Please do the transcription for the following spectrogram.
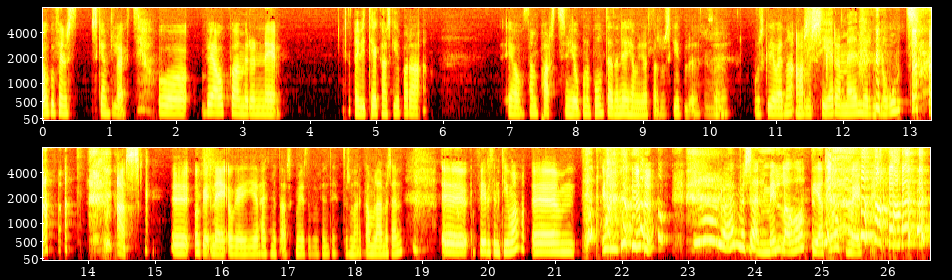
okkur finnst skemmtilegt. Já. og við ákvaðum í rauninni ef ég tek kannski bara já, þann part sem ég hef búin að punta þetta niður hjá mér, ég ætla svo skiplu búin að skrifa hérna, Hann að ask, séra með mér nót. Ask. Uh, ok, nei, ok, ég er hægt með þetta ask mér er þetta bara að fyndi, þetta er svona gamla MSN uh, fyrir þinn tíma. Um, og MSN Milla Hotti að tók mér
